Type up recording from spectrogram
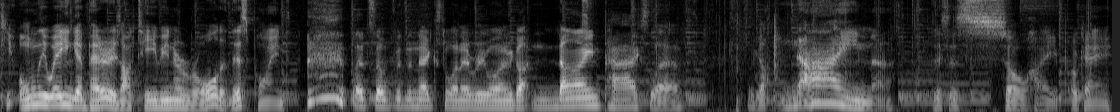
the only way he can get better is Octavian or Roald at this point. Let's open the next one, everyone. We got nine packs left. We got nine. This is so hype. Okay.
